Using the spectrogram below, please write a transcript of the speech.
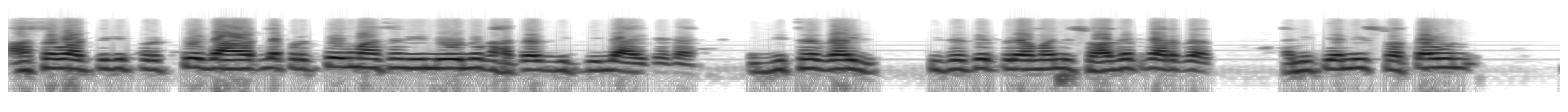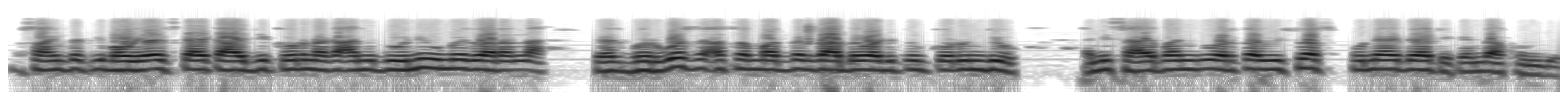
असं वाटतं की प्रत्येक गावातल्या प्रत्येक माणसाने ही निवडणूक हातात घेतलेली आहे का काय? जिथं जाईल तिथं ते प्रेमाने स्वागत करतात. आणि त्यांनी स्वतःहून सांगतात की भाऊ याच काय काळजी करू नका. आम्ही दोन्ही उमेदवारांना यात भरघोस असं मतदान जाधववाडीतून करून देऊ आणि साहेबांवरचा विश्वास पुन्हा एकदा या ठिकाणी दाखवून देऊ.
